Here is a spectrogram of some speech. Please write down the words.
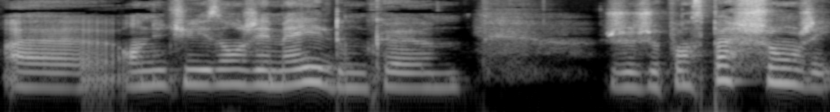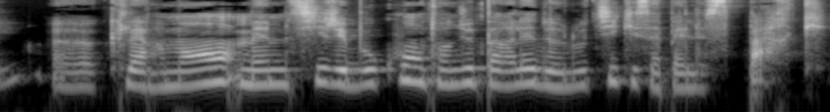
en utilisant Gmail, donc je, je pense pas changer, clairement, même si j'ai beaucoup entendu parler de l'outil qui s'appelle Spark,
